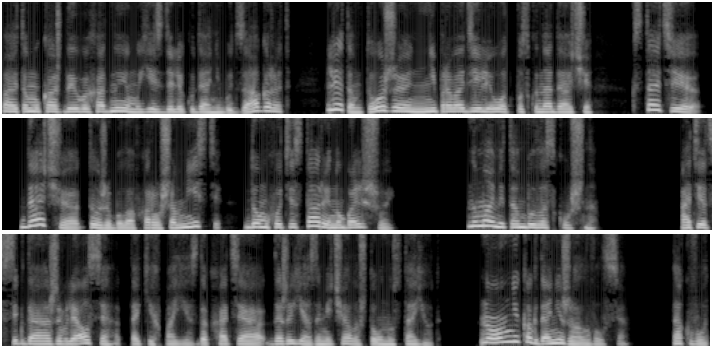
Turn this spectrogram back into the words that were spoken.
Поэтому каждые выходные мы ездили куда-нибудь за город, летом тоже не проводили отпуск на даче. Кстати, дача тоже была в хорошем месте, дом хоть и старый, но большой. Но маме там было скучно. Отец всегда оживлялся от таких поездок, хотя даже я замечала, что он устает. Но он никогда не жаловался. Так вот,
